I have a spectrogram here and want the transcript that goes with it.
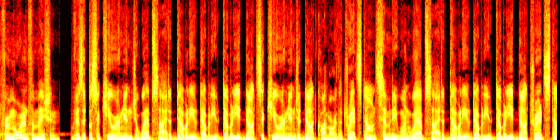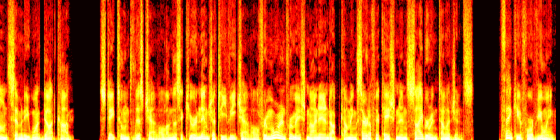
For more information, visit the Secure Ninja website at www.secureninja.com or the Treadstone 71 website at www.treadstone71.com. Stay tuned to this channel on the Secure Ninja TV channel for more information on and upcoming certification in cyber intelligence. Thank you for viewing.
